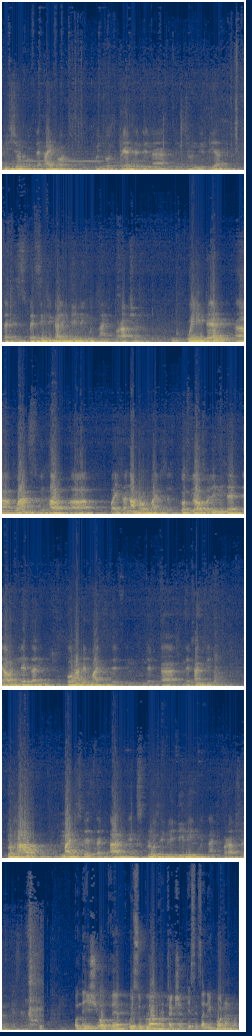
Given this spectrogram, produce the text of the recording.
division of the High Court, which was created in, uh, in June this year, that is specifically dealing with anti-corruption. We intend, uh, once we have uh, quite a number of magistrates, because we are also limited, there are only less than 400 magistrates in, in the uh, in the country to have magistrates that are exclusively dealing with anti-corruption cases. On the issue of the whistleblower protection, this is an important one.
